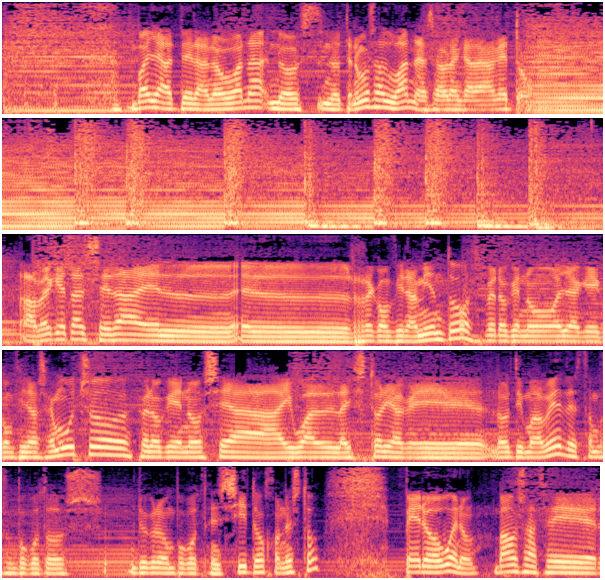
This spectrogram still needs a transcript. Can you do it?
Vaya tela, nos van a, nos, no tenemos aduanas ahora en cada gueto. A ver qué tal se da el, el, reconfinamiento. Espero que no haya que confinarse mucho. Espero que no sea igual la historia que la última vez. Estamos un poco todos, yo creo, un poco tensitos con esto. Pero bueno, vamos a hacer,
